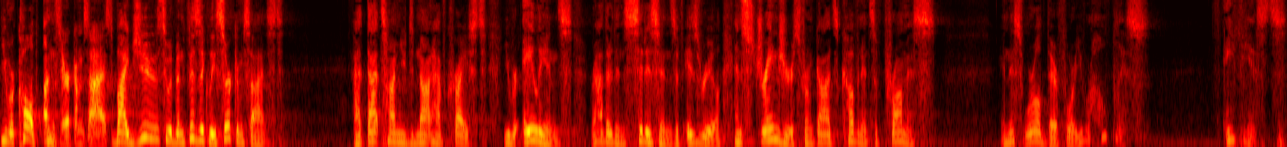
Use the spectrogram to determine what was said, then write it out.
You were called uncircumcised by Jews who had been physically circumcised. At that time you did not have Christ. You were aliens rather than citizens of Israel and strangers from God's covenants of promise. In this world, therefore, you were hopeless, atheists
